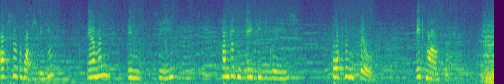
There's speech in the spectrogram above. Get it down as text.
Officer of the watch speaking. Airman in C, 180 degrees, Portland Bill. Eight miles, sir.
